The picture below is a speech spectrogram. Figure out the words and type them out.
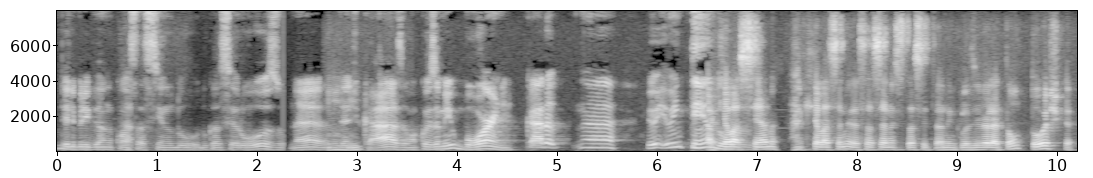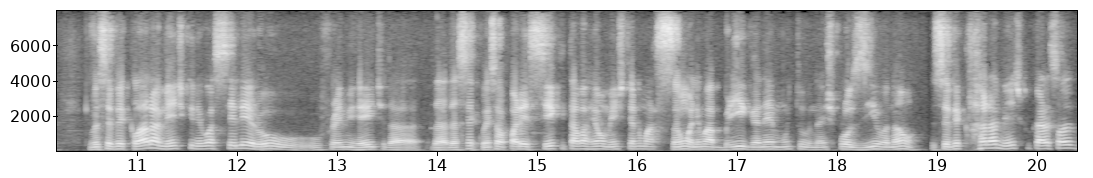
dele brigando com o assassino do, do canceroso, né? Uhum. Dentro de casa, uma coisa meio borne. Cara, é, eu, eu entendo. Aquela cena, aquela cena, essa cena que você está citando, inclusive, ela é tão tosca que você vê claramente que o nego acelerou o, o frame rate da, da, da sequência para parecer que estava realmente tendo uma ação ali, uma briga, né, muito né, explosiva, não. Você vê claramente que o cara só,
